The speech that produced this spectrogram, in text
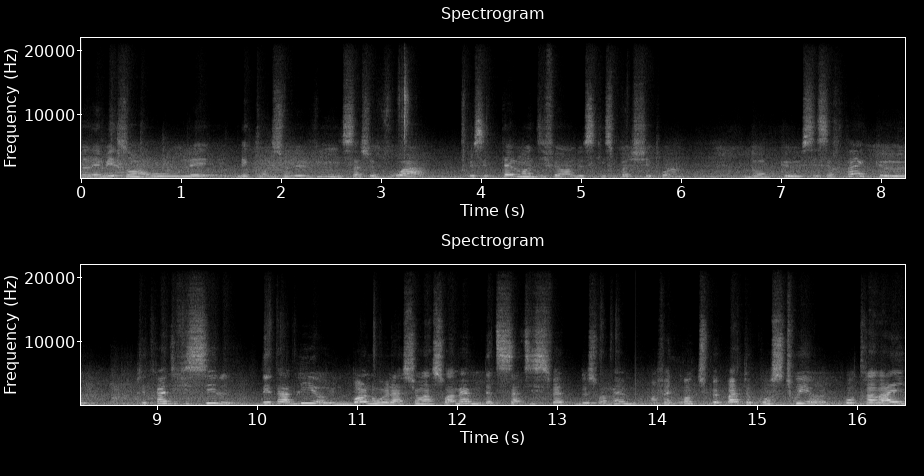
dans des maisons où les, les conditions de vie, ça se voit que c'est tellement différent de ce qui se passe chez toi. Donc, euh, c'est certain que c'est très difficile d'établir une bonne relation à soi-même, d'être satisfaite de soi-même. En fait, quand tu peux pas te construire au travail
